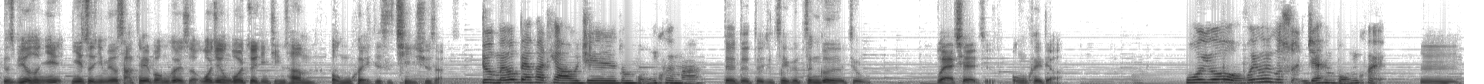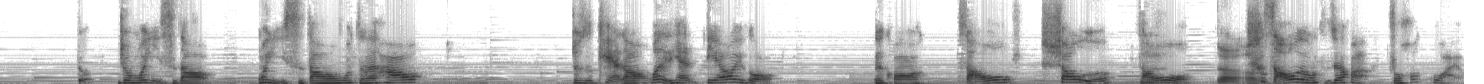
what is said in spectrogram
就是比如说你你最近没有啥特别崩溃的时候，我觉得我最近经常崩溃，就是情绪上就没有办法调节那种崩溃吗？对对对，就这个整个就完全就崩溃掉。我有我有一个瞬间很崩溃，嗯，就就我意识到我意识到我真的好，就是看到我那天点了一个那个烧烧鹅烧鹅。嗯，烧鹅用四川话说好怪哦，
